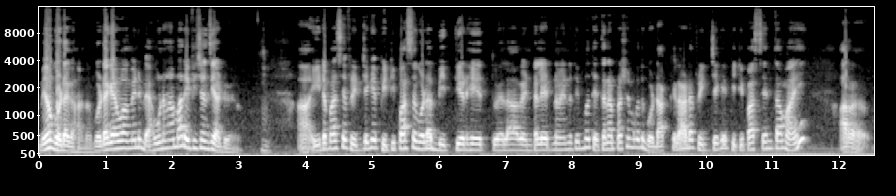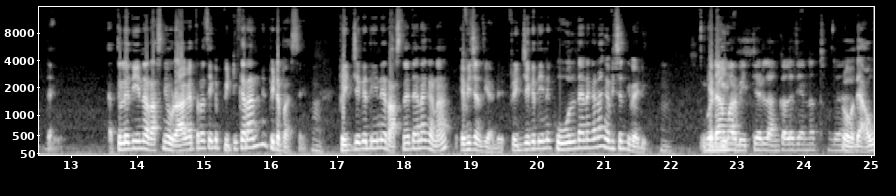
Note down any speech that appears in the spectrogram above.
මෙ ගොඩ ගහන ගොඩ ගැවම් වෙන බැහුණ හම. ෆිෂන්සි අඩුවෙන ඊට පස්සේ ෆ්‍රිජ්ගේ පිටි පස්ස ගොඩ බිත්තියට හේතු වෙලා වෙන්ටලේට්න වෙන්න තිබ එතන ප්‍රශ්මකද ගොඩක් වෙලාට ෆ්‍රිජ්ගේ පිටි පස්සෙන් තමයි අර දැන් ඇතුළ තියෙන රස්නය උරාගතරසක පිටි කරන්න පිට පස්සේ ෆ්‍රිජ්ජක තියෙන රස්න තැනගන එවිචන්ති අඩ ෆ්‍රිජ්ජක තියෙන කූල් තැනගන එවිසන්ති වැඩි. ගොඩාමර බිත්තියට ලංකල තියන්නත් රෝද අව්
